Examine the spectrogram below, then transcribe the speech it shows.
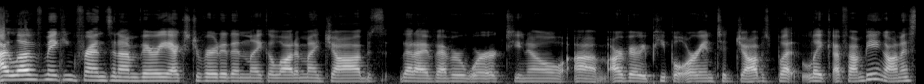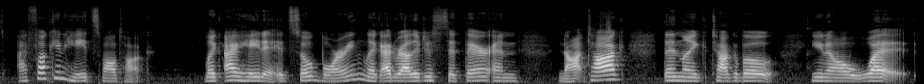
I love making friends and I'm very extroverted and like a lot of my jobs that I've ever worked, you know, um, are very people oriented jobs. But like if I'm being honest, I fucking hate small talk. Like I hate it. It's so boring. Like I'd rather just sit there and not talk than like talk about, you know, what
